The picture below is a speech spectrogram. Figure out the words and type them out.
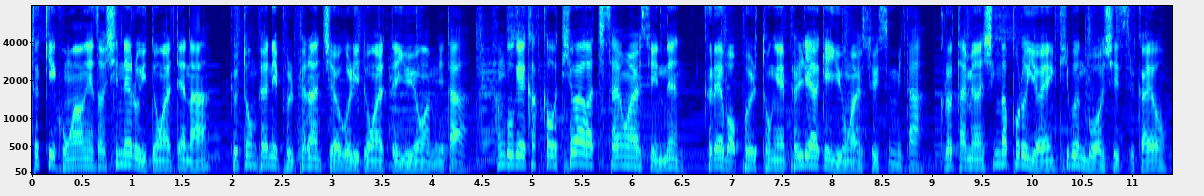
특히 공항에서 시내로 이동할 때나 교통편이 불편한 지역을 이동할 때 유용합니다. 한국의 카카오티와 같이 사용할 수 있는 그랩 어플을 통해 편리하게 이용할 수 있습니다. 그렇다면 싱가포르 여행 팁은 무엇이 있을까요?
